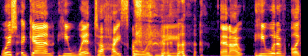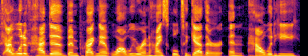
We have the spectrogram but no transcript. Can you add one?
Which again, he went to high school with me. And I, he would have like I would have had to have been pregnant while we were in high school together. And how would he?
